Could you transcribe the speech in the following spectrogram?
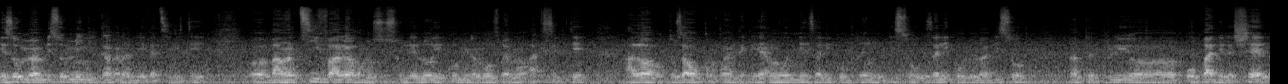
ezomema biso mingi kaka na négativité baanti valeur mosusu lelo ekomi nango vraiment accepté. Alors toza kocomprendre teke yango nde ezali kobringe biso ezali komema biso un peu plus au bas de l'échelle.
